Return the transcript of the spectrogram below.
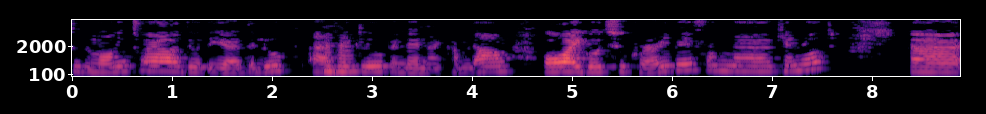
to the morning trail, do the uh, the loop, uh, mm-hmm. peak loop, and then I come down. Or I go to Quarry Bay from uh, Ken Road. Uh,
